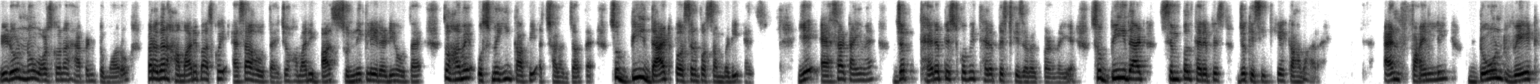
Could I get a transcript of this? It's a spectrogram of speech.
We don't know what's gonna happen tomorrow पर अगर हमारे पास कोई ऐसा होता है जो हमारी बात सुनने के लिए रेडी होता है तो हमें उसमें ही काफ़ी अच्छा लग जाता है। So be that person for somebody else ये ऐसा टाइम है जब थेरेपिस्ट को भी थेरेपिस्ट की ज़रूरत पड़ रही है। So be that simple therapist जो किसी के काम आ रहा है। And finally, don't wait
